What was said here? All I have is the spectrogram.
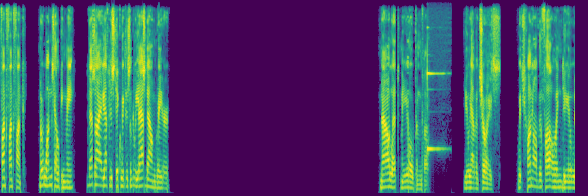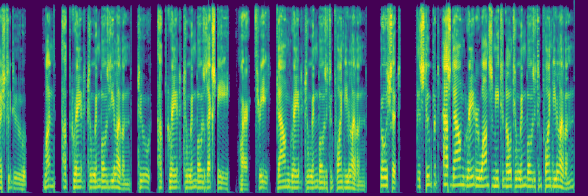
Fuck fuck fuck. No one's helping me. Guess I have to stick with this ugly ass downgrader. Now let me open the... You have a choice. Which one of the following do you wish to do? 1. Upgrade to Windows 11. 2. Upgrade to Windows XP. Or 3. Downgrade to Windows 2.11. Bullshit. The stupid ass downgrader wants me to go to Windows 2.11.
